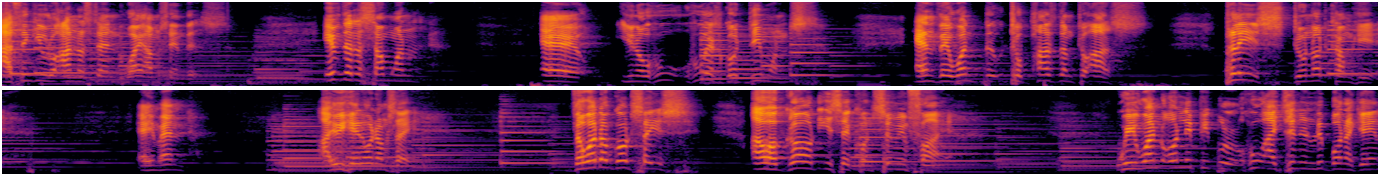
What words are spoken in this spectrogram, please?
I think you will understand why I'm saying this. If there is someone, uh, you know, who, who has got demons and they want to pass them to us, please do not come here. Amen. Are you hearing what I'm saying? The Word of God says, Our God is a consuming fire. We want only people who are genuinely born again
